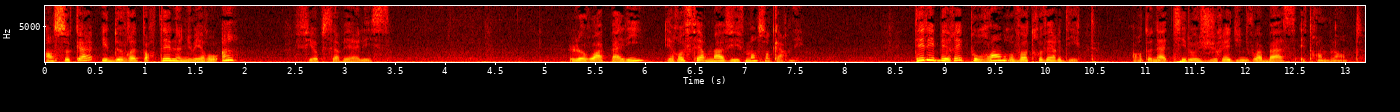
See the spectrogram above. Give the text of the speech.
En ce cas, il devrait porter le numéro un, fit observer Alice. Le roi pâlit et referma vivement son carnet. Délibérez pour rendre votre verdict, ordonna-t-il au juré d'une voix basse et tremblante.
